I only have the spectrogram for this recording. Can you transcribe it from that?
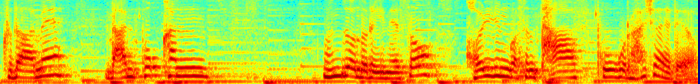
그 다음에 난폭한 운전으로 인해서 걸린 것은 다 보고를 하셔야 돼요.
